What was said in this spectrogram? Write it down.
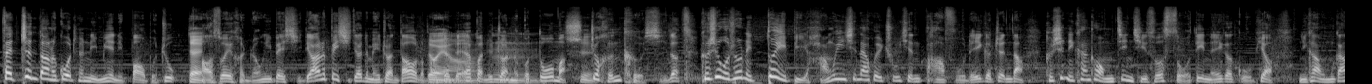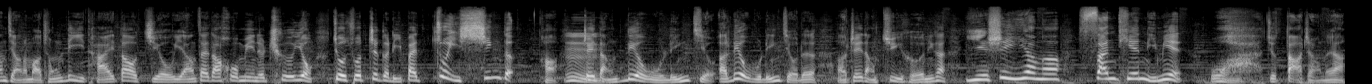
在震荡的过程里面你抱不住，对，好，所以很容易被洗掉，那被洗掉就没赚到了嘛，对，啊、对不对？要不然就赚的不多嘛，是、嗯，就很可惜了。可是我说你对比航运现在会出现大幅的一个震荡，可是你看看我们近期所锁定的一个股票，你看我们刚刚讲了嘛，从立台到九阳，再到后面的车用，就是说这个礼拜最新的。好，这档六五零九啊，六五零九的啊，这档聚合，你看也是一样啊，三天里面哇就大涨了呀，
